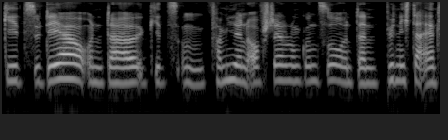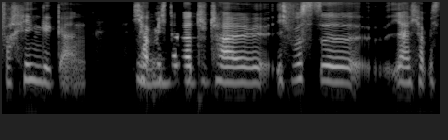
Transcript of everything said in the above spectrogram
geh zu der und da geht es um Familienaufstellung und so und dann bin ich da einfach hingegangen. Ich habe mich mhm. da total ich wusste ja, ich habe mich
